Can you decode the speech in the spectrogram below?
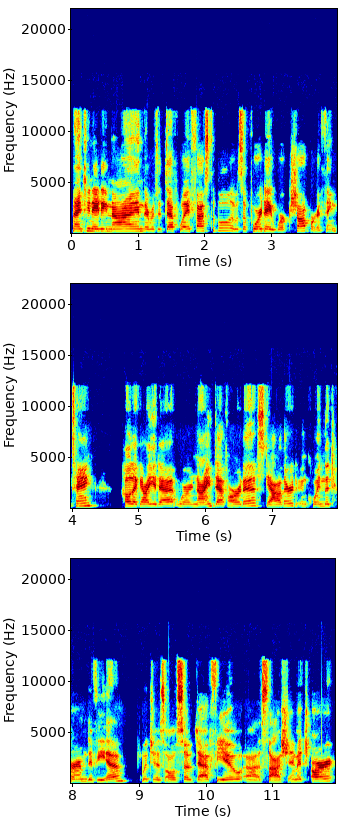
1989, there was a Deaf Way Festival. It was a four day workshop or a think tank held at Gallaudet where nine deaf artists gathered and coined the term De'VIA, which is also deaf view uh, slash image art,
